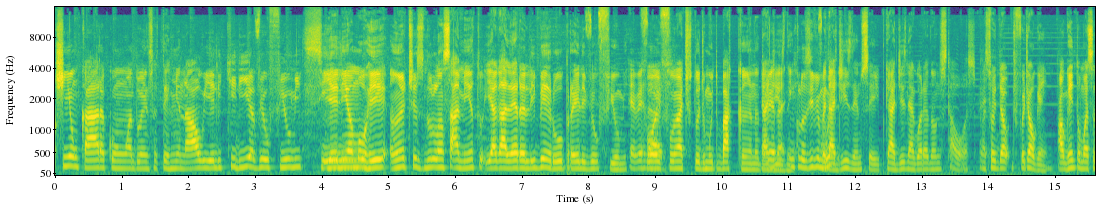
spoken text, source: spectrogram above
tinha um cara com uma doença terminal e ele queria ver o filme Sim. e ele ia morrer antes do lançamento e a galera liberou pra ele ver o filme. É verdade. Foi, foi uma atitude muito bacana da É verdade. Disney. Inclusive, Foi muito... da Disney? Não sei, porque a Disney agora é dona do Star Wars. Mas foi de, foi de alguém. Alguém tomou essa,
